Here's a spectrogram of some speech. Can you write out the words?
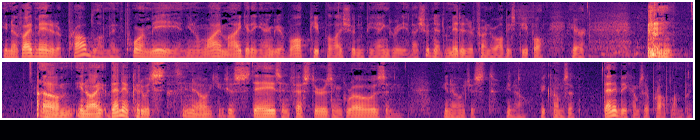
you know if I'd made it a problem and poor me and you know why am I getting angry of all people I shouldn't be angry and I shouldn't admit it in front of all these people here um, you know I, then it could you know it just stays and festers and grows and you know just you know becomes a then it becomes a problem but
